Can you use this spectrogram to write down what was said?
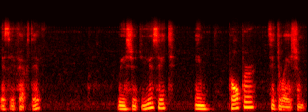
is effective, we should use it in proper situation.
